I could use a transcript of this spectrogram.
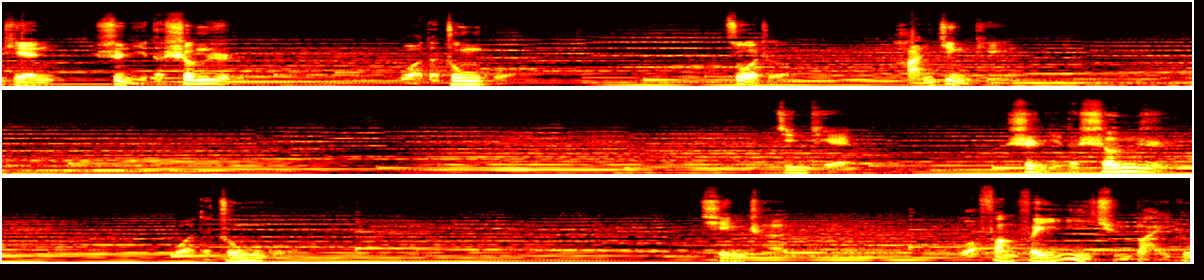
天是你的生日，我的中国。作者：韩静婷。今天是你的生日，我的中国。清晨，我放飞一群白鸽。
